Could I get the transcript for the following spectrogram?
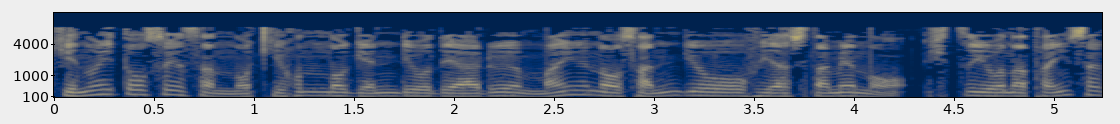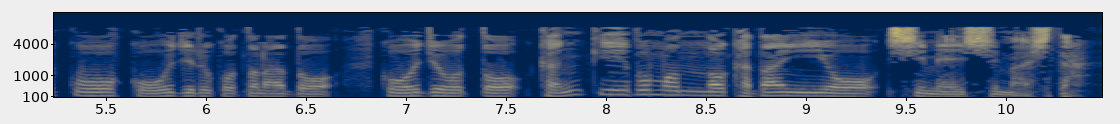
絹糸生産の基本の原料である眉の産量を増やすための必要な対策を講じることなど、工場と関係部門の課題を示しました。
